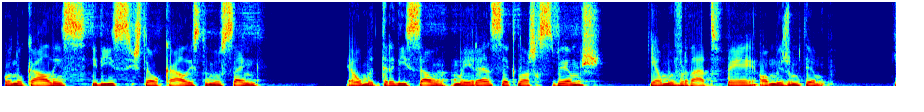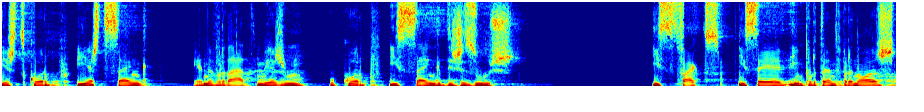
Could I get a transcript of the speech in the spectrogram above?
pegou no cálice e disse: Isto é o cálice do meu sangue. É uma tradição, uma herança que nós recebemos, que é uma verdade de fé ao mesmo tempo. Que este corpo e este sangue é, na verdade, mesmo o corpo e sangue de Jesus. Isso, de facto, isso é importante para nós,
